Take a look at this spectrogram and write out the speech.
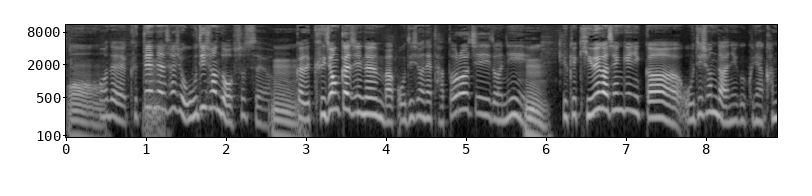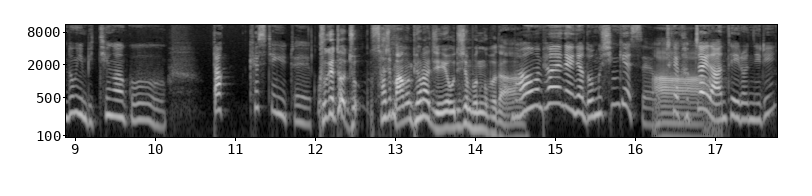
어. 어, 네. 그때는 사실 오디션도 없었어요. 음. 그러니까 그 전까지는 막 오디션에 다 떨어지더니 음. 이렇게 기회가 생기니까 오디션도 아니고 그냥 감독님 미팅하고 딱 캐스팅이 되고 그게 더 조- 사실 마음은 편하지 오디션 보는 것보다. 마음은 편했는데 그냥 너무 신기했어요. 어떻게 아. 갑자기 나한테 이런 일이?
